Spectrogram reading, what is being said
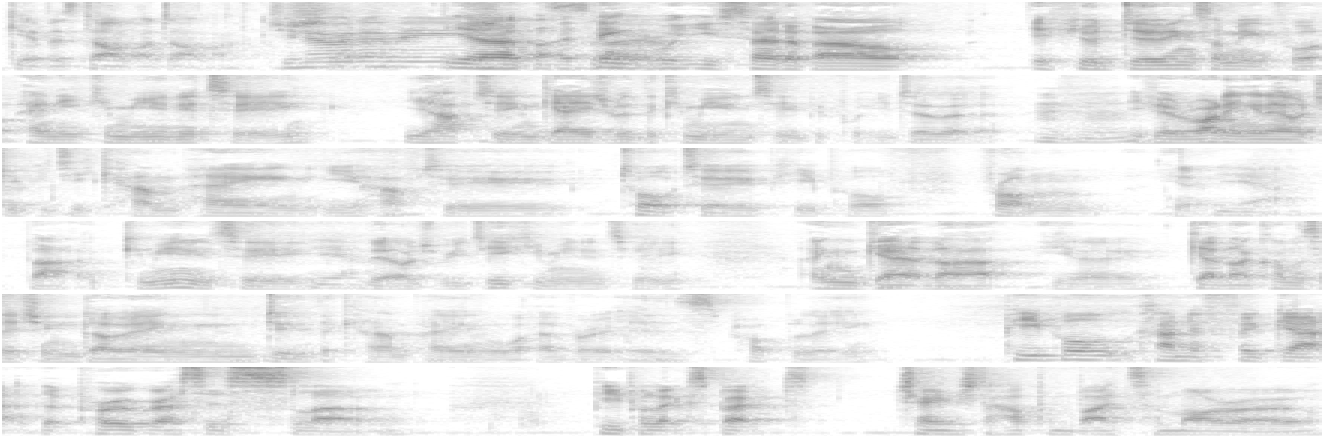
give us dollar dollar. Do you know what I mean? Yeah, but I think what you said about if you're doing something for any community, you have to engage with the community before you do it. Mm-hmm. If you're running an LGBT campaign, you have to talk to people f- from you know, Yeah. that community, Yeah. the LGBT community, and get that you know get that conversation going, do the campaign or whatever it is properly. people kind of forget that progress is slow. People expect change to happen by tomorrow.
